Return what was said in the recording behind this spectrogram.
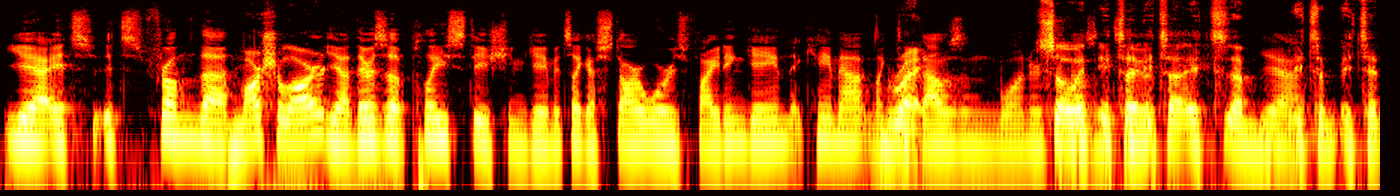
Yeah, it's it's from the martial art Yeah, there's a PlayStation game. It's like a Star Wars fighting game that came out in like Right. 2001 or so it- it's a it's a it's a Yeah. it's a it's a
